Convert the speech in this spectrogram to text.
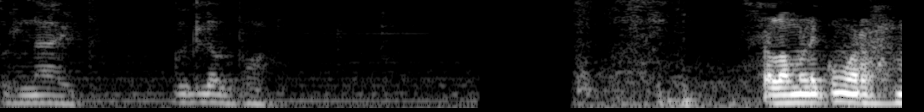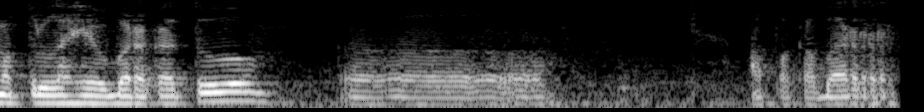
tonight. Good luck. Assalamualaikum warahmatullahi wabarakatuh. Uh, apa kabar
